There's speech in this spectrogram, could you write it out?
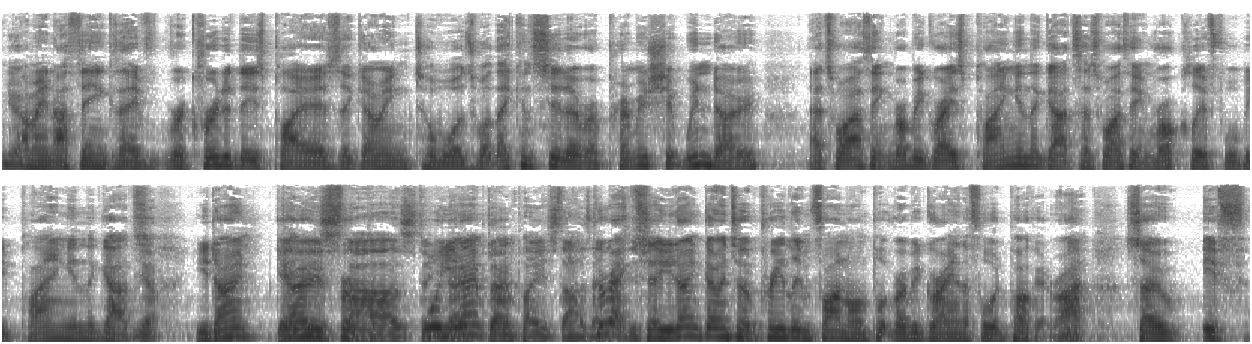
Yeah. I mean, I think they've recruited these players. They're going towards what they consider a premiership window. That's why I think Robbie Gray's playing in the guts. That's why I think Rockliff will be playing in the guts. Yeah. You don't Get go your for a- stars. well, you, don't, don't don't play your stars. Correct. So you don't go into a prelim final and put Robbie Gray in the forward pocket, right? So if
